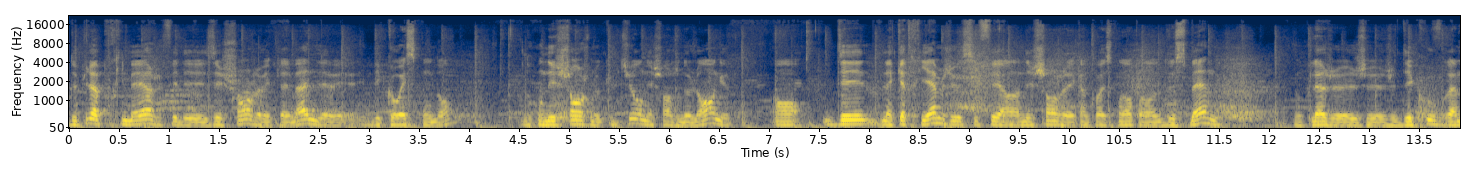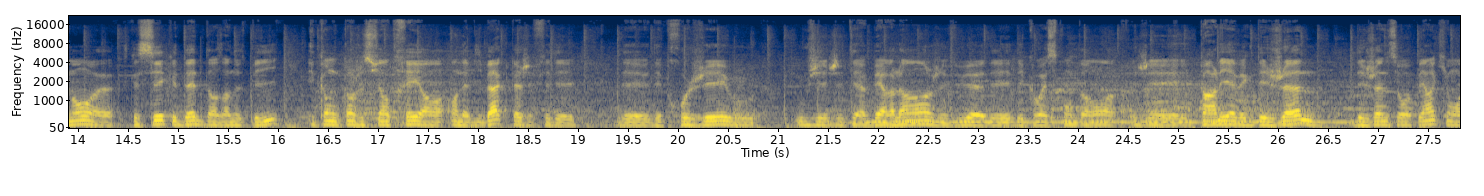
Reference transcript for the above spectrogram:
depuis la primaire, je fais des échanges avec l'Allemagne, des correspondants. Donc on échange nos cultures, on échange nos langues. Dès la quatrième, j'ai aussi fait un échange avec un correspondant pendant deux semaines. Donc là, je, découvre vraiment euh, ce que c'est que d'être dans un autre pays. Et quand, je suis entré en, Abibac, là, j'ai fait des, projets où, j'étais à Berlin, j'ai vu euh, des, correspondants, j'ai parlé avec des jeunes, des jeunes européens qui ont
